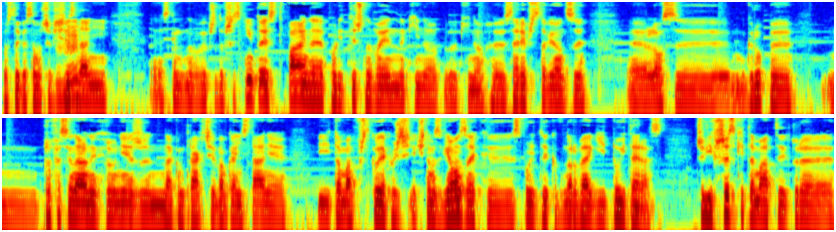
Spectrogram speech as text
bo z tego są oczywiście mm -hmm. znani Skandynawowie przede wszystkim. To jest fajne, polityczno-wojenne kino, kino, e, seria przedstawiający losy grupy mm, profesjonalnych żołnierzy na kontrakcie w Afganistanie i to ma wszystko jakoś, jakiś tam związek z polityką w Norwegii tu i teraz. Czyli wszystkie tematy, które,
